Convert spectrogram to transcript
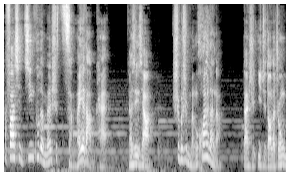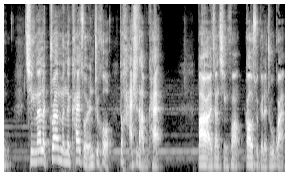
他发现金库的门是怎么也打不开，他心想是不是门坏了呢？但是，一直到了中午，请来了专门的开锁人之后，都还是打不开。巴尔将情况告诉给了主管，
